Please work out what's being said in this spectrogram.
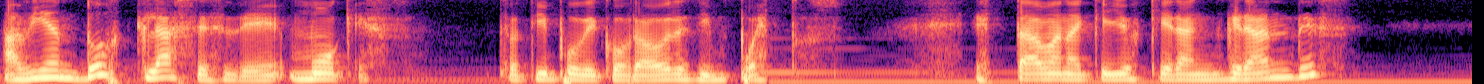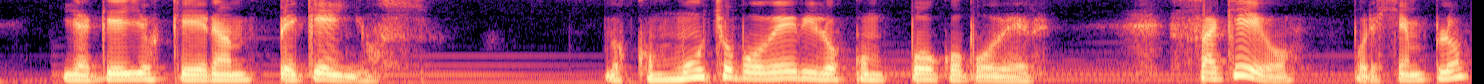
Habían dos clases de moques, este tipo de cobradores de impuestos. Estaban aquellos que eran grandes y aquellos que eran pequeños, los con mucho poder y los con poco poder. Saqueo, por ejemplo,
